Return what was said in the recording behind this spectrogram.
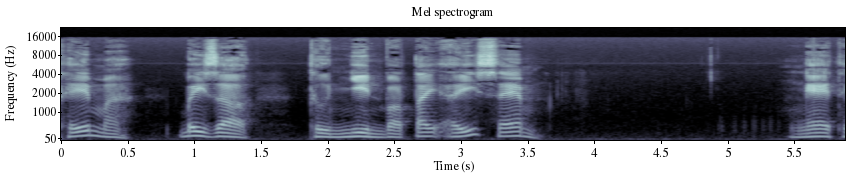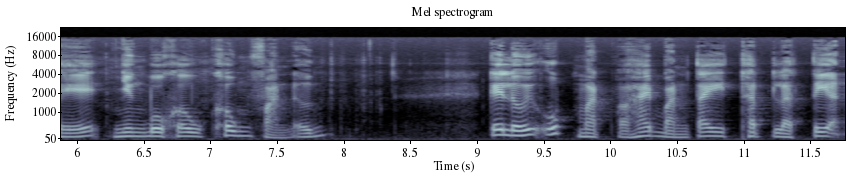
Thế mà, bây giờ thử nhìn vào tay ấy xem. Nghe thế nhưng bô khâu không phản ứng. Cái lối úp mặt vào hai bàn tay thật là tiện.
